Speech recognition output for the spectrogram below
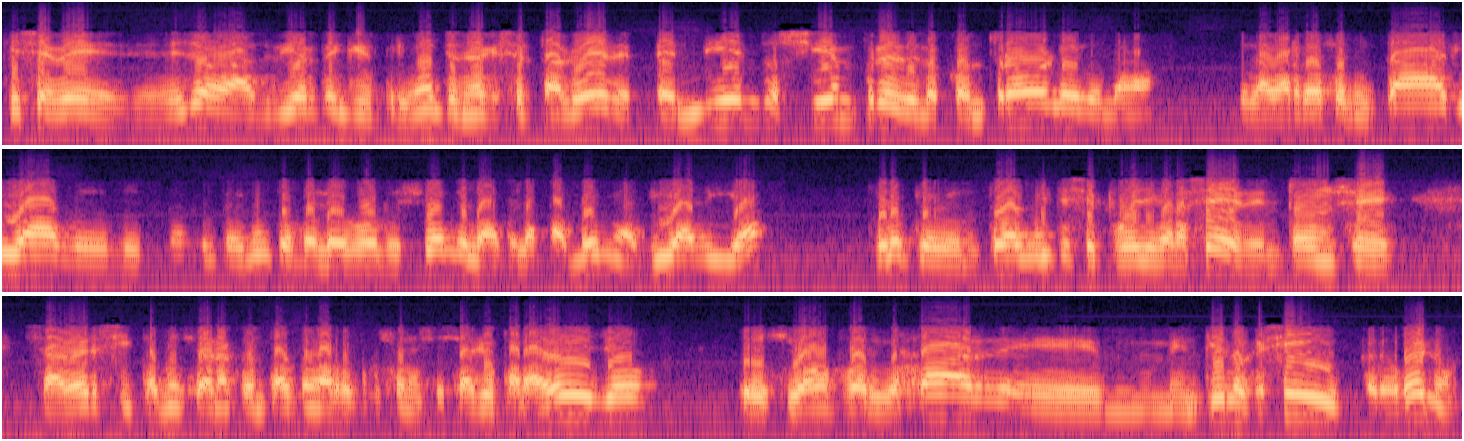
¿qué se ve? Ellos advierten que primero tendría que ser tal vez dependiendo siempre de los controles, de la de la barrera sanitaria, de, de, de la evolución de la, de la pandemia día a día, creo que eventualmente se puede llegar a hacer. Entonces, saber si también se van a contar con los recursos necesarios para ello, eh, si vamos a poder viajar, eh, me entiendo que sí, pero bueno,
